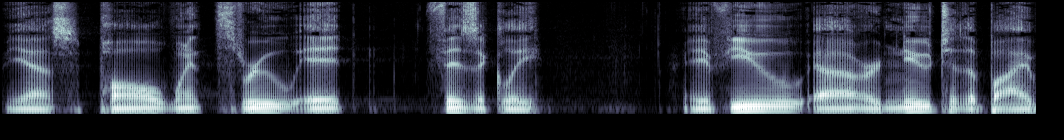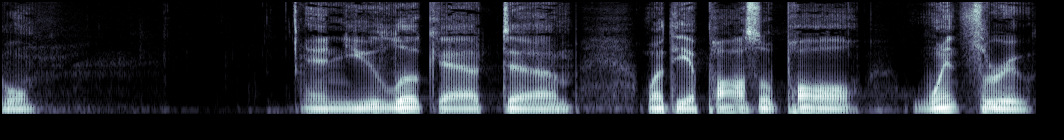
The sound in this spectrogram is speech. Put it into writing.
Yes, Paul went through it physically. If you uh, are new to the Bible and you look at um, what the Apostle Paul went through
